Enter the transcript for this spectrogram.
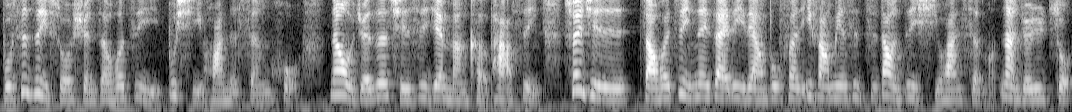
不是自己所选择或自己不喜欢的生活。那我觉得这其实是一件蛮可怕的事情。所以其实找回自己内在力量部分，一方面是知道你自己喜欢什么，那你就去做；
